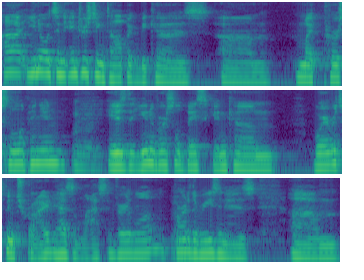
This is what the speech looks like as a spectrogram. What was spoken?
Uh, you know, it's an interesting topic because um, my personal opinion Mhm. is that universal basic income, wherever it's been tried, hasn't lasted very long. Part of the reason is um,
